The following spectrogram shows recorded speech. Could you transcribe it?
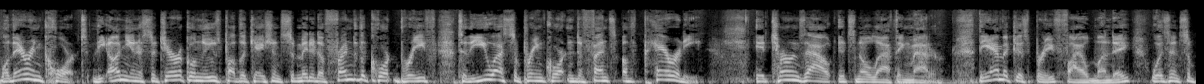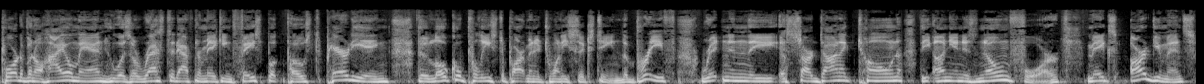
well, they're in court. The Onion, a satirical news publication, submitted a friend of the court brief to the U.S. Supreme Court in defense of parody. It turns out it's no laughing matter. The amicus brief, filed Monday, was in support of an Ohio man who was arrested after making Facebook posts parodying the local police department in 2016. The brief, written in the sardonic tone The Onion is known for, makes arguments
